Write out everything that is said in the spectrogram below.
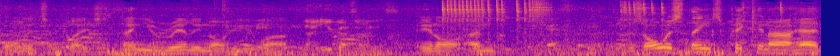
fall into place. Then you really know who you are. You know, and there's always things picking our head,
